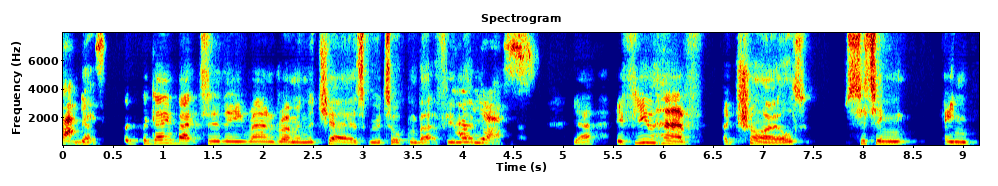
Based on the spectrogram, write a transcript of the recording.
families. Yeah. But, but going back to the round room and the chairs we were talking about a few oh, moments. Yes. Yeah. If you have a child sitting in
